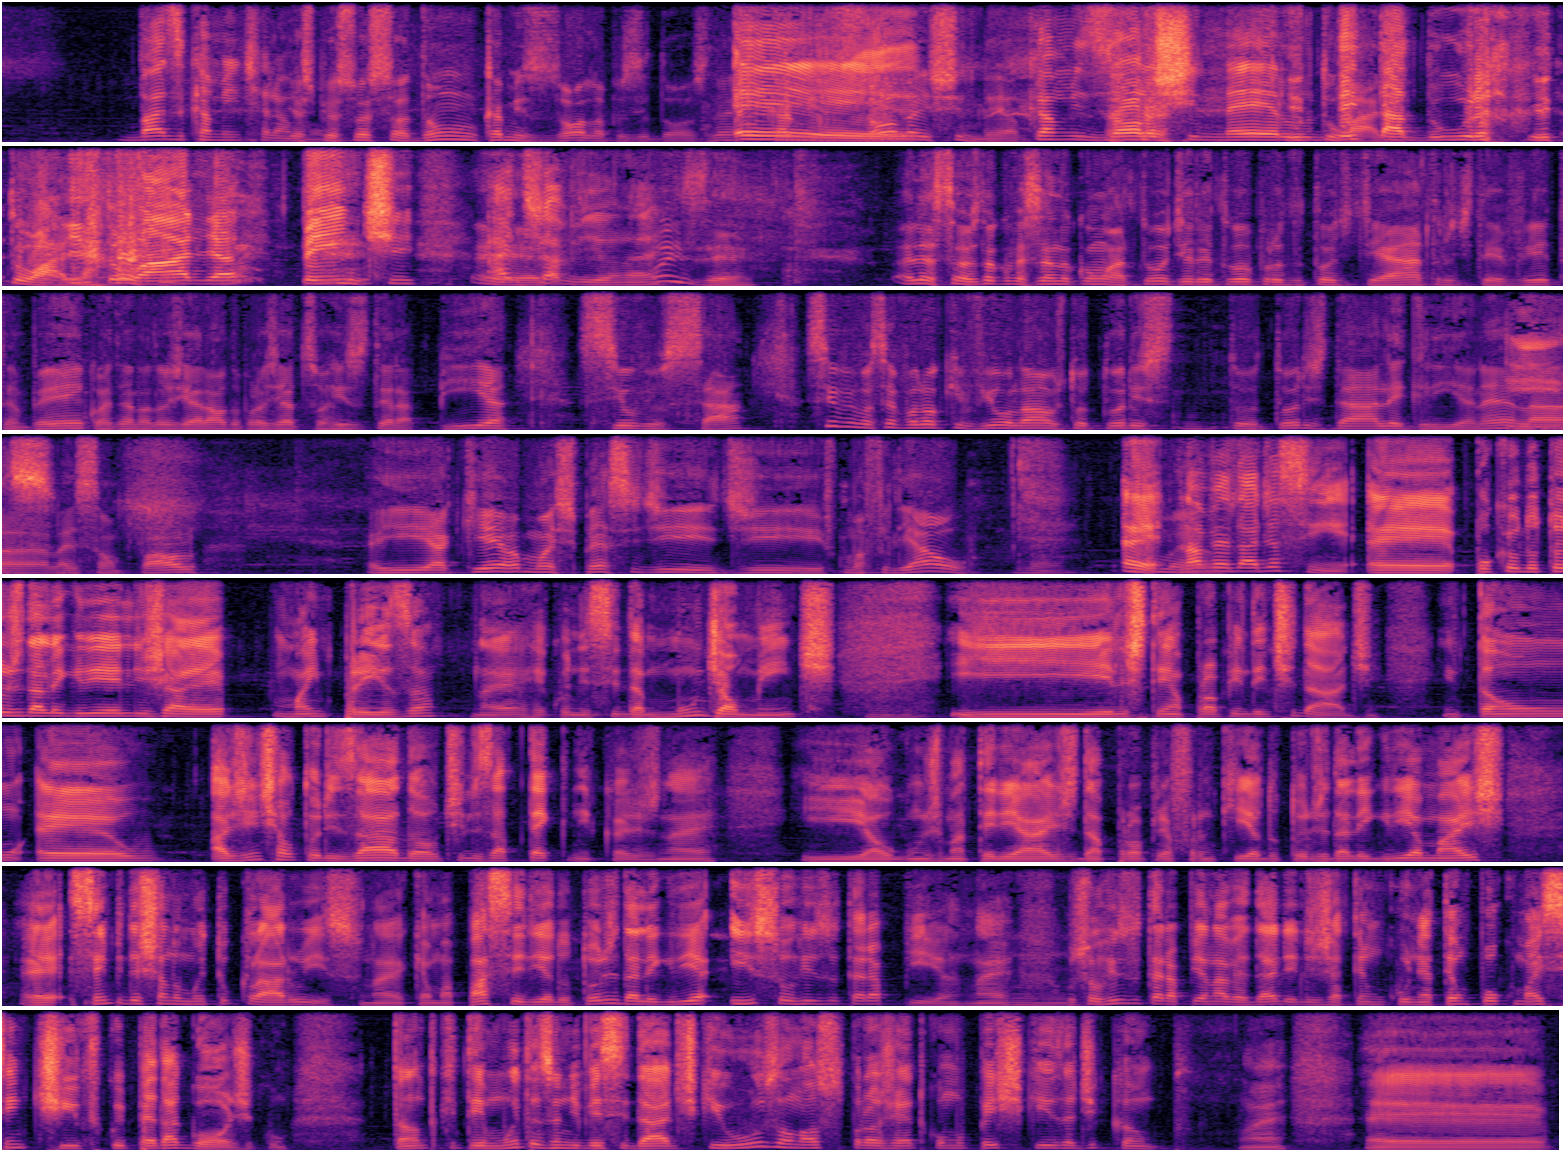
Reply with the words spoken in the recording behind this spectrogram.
Basicamente era E as amor. pessoas só dão camisola para os idosos, né? É. Camisola e chinelo. Camisola, chinelo, E toalha. deitadura, E toalha. e toalha, pente. Aí É. tu já viu, né? Pois é. Olha só, estou conversando com um ator, diretor, produtor de teatro, de TV também, coordenador geral do projeto Sorriso Terapia, Silvio Sá. Silvio, você falou que viu lá os doutores, doutores da alegria, né? Lá, lá, em São Paulo. E aqui é uma espécie de, de uma filial? Não. É, é, na verdade, assim, é, porque o Doutores da Alegria ele já é uma empresa, né, reconhecida mundialmente, uhum. e eles têm a própria identidade. Então, é, a gente é autorizado a utilizar técnicas, né? E alguns materiais da própria franquia Doutores da Alegria, mas é, sempre deixando muito claro isso, né? Que é uma parceria Doutores da Alegria e Sorriso Terapia, né? Uhum. O Sorriso Terapia, na verdade, ele já tem um cunho até um pouco mais científico e pedagógico. Tanto que tem muitas universidades que usam o nosso projeto como pesquisa de campo. Né? É,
